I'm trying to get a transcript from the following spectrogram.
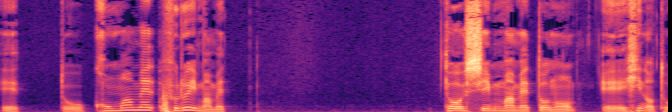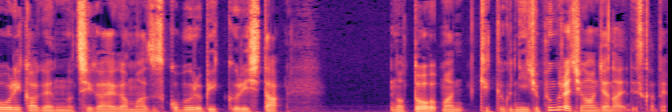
えっと、小豆、古い豆と新豆との、えー、火の通り加減の違いがまずすこぶるびっくりしたのと、まあ、結局20分ぐらい違うんじゃないですかね。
